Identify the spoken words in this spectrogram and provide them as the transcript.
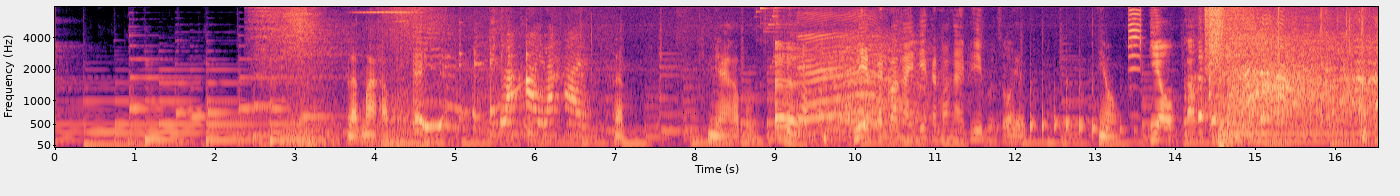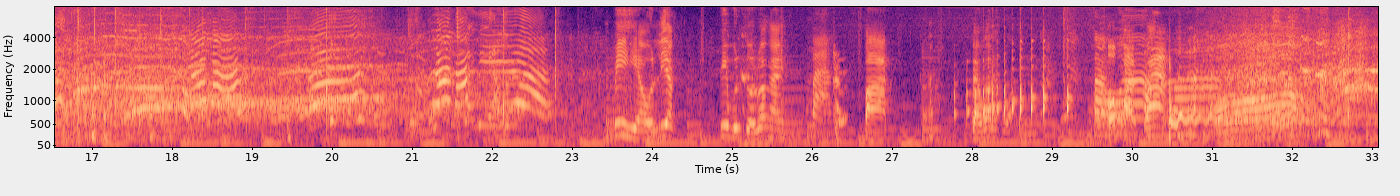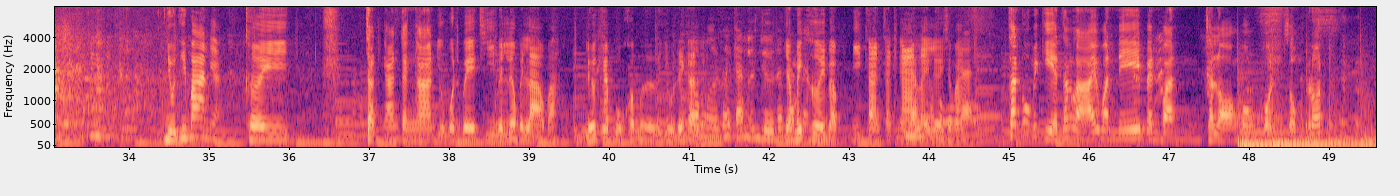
รักมากครับ รักใครรักใครรักเมียครับผมเออเรียกกันว่าไงเรียกกันว่าไงพี่บนสวนเรียกเหี่ยวเหี่ยวครับ พี่เหี่ยวเรียกพี่บุญสวนว่าไง ปากปาก แปลว่าอะไรอ๋อปากกว้างอ๋ออยู่ที่บ้านเนี่ยเคยจัดงานแต่งงานอยู่บนเวทีเป็นเรื่องเป็นราวปะหรือแค่ปลูกข้อมือก็อยู่ด้วยกันข้อเลย มือด้วยกันอยู่ด้วยกันยังไม่เคยแบบมีการจัดงานอะไรเลยใช่ไหม ท่านผู้มีเกียรติทั้งหลายวันนี้เป็นวันฉลองมงคลสมรส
